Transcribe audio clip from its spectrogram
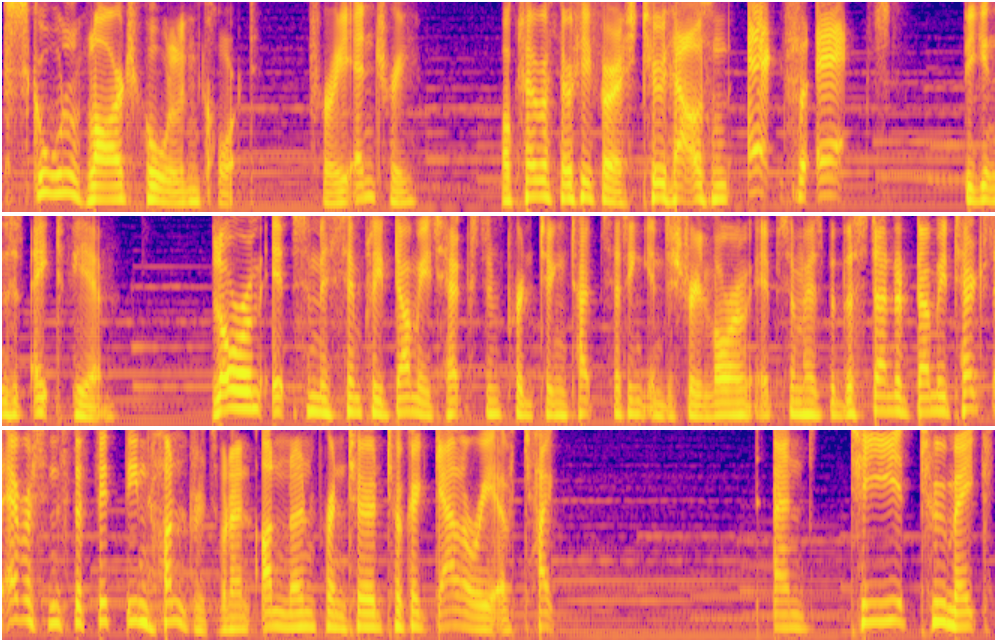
School Large Hall in Court. Free entry. October 31st, 2000XX. Begins at 8 p.m. Lorem ipsum is simply dummy text in printing typesetting industry. Lorem ipsum has been the standard dummy text ever since the 1500s when an unknown printer took a gallery of type and T to make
